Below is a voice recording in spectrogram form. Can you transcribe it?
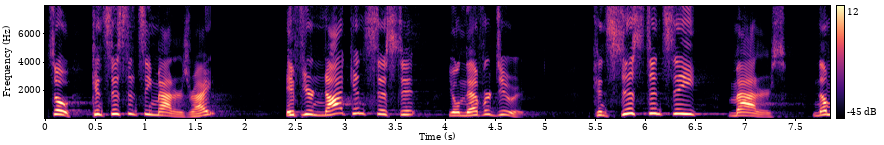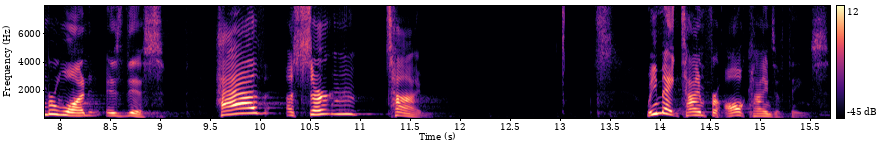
So consistency matters, right? If you're not consistent, you'll never do it. Consistency matters. Number one is this have a certain time. We make time for all kinds of things.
